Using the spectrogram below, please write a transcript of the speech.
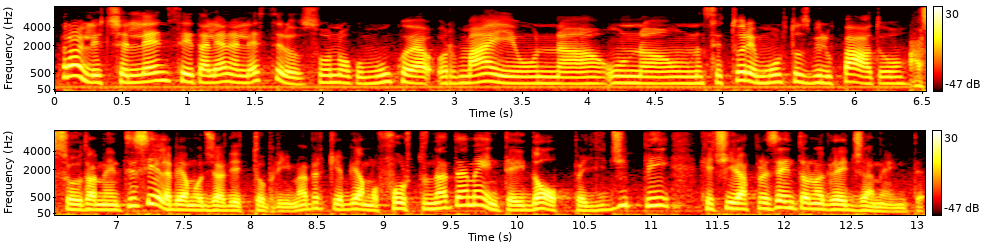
Però le eccellenze italiane all'estero sono comunque ormai un, un, un, settore molto sviluppato? Assolutamente sì, l'abbiamo già detto prima, perché abbiamo fortunatamente i DOP e gli IGP che ci rappresentano egregiamente,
